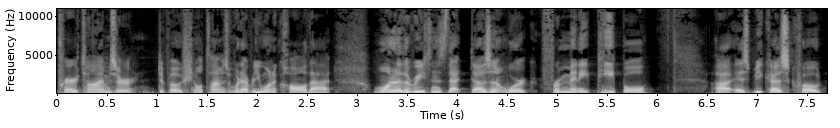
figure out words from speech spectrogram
prayer times or devotional times, whatever you want to call that, one of the reasons that doesn't work for many people uh, is because, quote,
